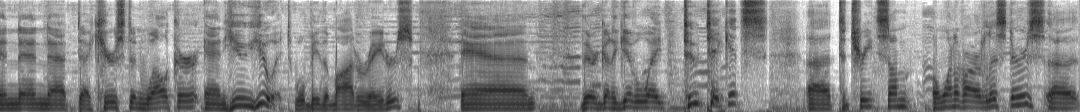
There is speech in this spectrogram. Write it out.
and then that uh, Kristen Welker and Hugh Hewitt will be the moderators, and they're going to give away two tickets uh, to treat some uh, one of our listeners, uh,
